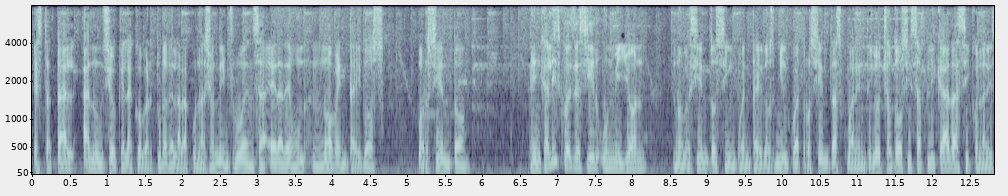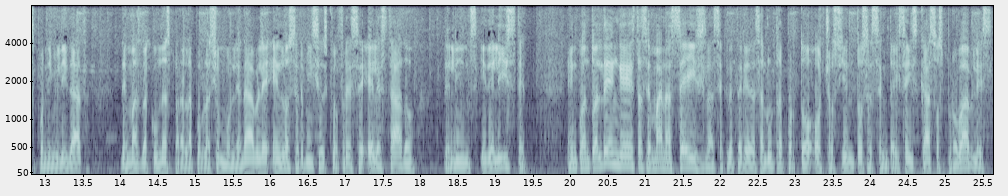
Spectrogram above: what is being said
Estatal anunció que la cobertura de la vacunación de influenza era de un 92% en Jalisco, es decir, un millón 952.448 dosis aplicadas y con la disponibilidad de más vacunas para la población vulnerable en los servicios que ofrece el Estado, del IMSS y del ISTE. En cuanto al dengue, esta semana 6 la Secretaría de Salud reportó 866 casos probables,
